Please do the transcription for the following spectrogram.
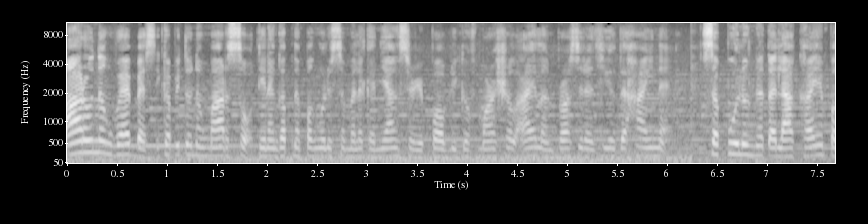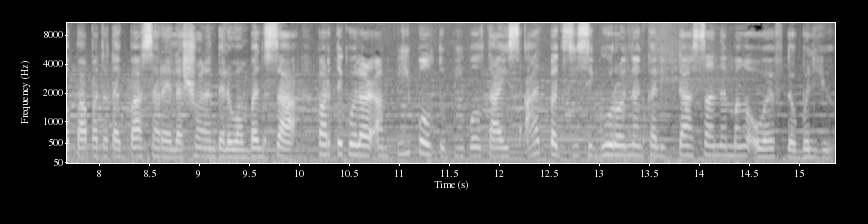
Araw ng Webes, ikapito ng Marso, tinanggap ng Pangulo sa Malacanang sa Republic of Marshall Island President Hilda Heine. Sa pulong na talakay ang pagpapatatag pa sa relasyon ng dalawang bansa, partikular ang people-to-people ties at pagsisiguro ng kaligtasan ng mga OFW.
